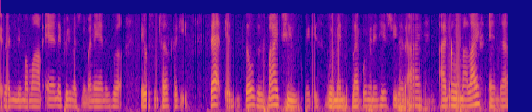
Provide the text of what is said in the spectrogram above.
Everybody knew my mom, and they pretty much knew my nan as well. They were some tough cookies. That is, those are my two biggest women, black women in history that I I know in my life, and uh,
